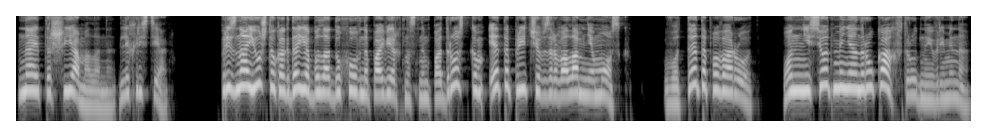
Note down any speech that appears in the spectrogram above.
Найта Шьямалана для христиан. Признаю, что когда я была духовно-поверхностным подростком, эта притча взорвала мне мозг. Вот это поворот! Он несет меня на руках в трудные времена.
